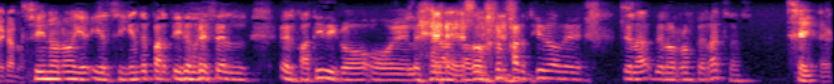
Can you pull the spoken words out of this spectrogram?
Ricardo. Sí, no, no, y, el siguiente partido es el, el fatídico o el esperanzador partido de, de, la, de los romperrachas. Sí. Eh,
